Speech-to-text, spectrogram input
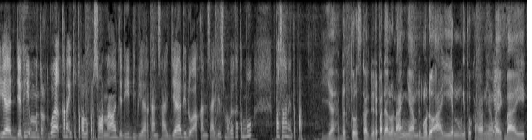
Iya, jadi menurut gua karena itu terlalu personal, jadi dibiarkan saja, didoakan saja, semoga ketemu pasangan yang tepat. Iya betul sekali daripada lo nanya, mending lo doain gitu kan yang baik-baik.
